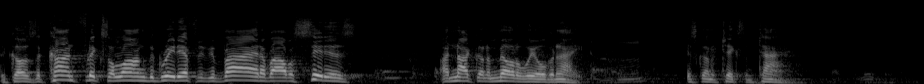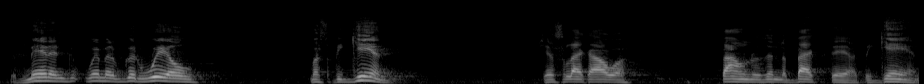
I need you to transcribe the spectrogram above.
Because the conflicts along the great ethnic divide of our cities are not going to melt away overnight. Mm-hmm. It's going to take some time. But men and women of goodwill must begin, just like our founders in the back there began.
